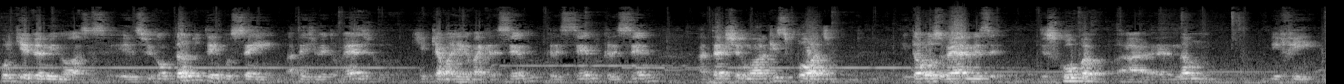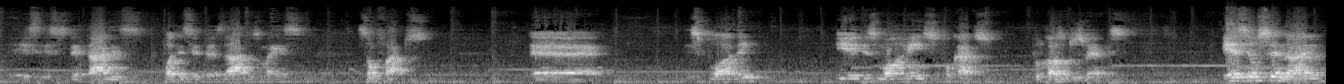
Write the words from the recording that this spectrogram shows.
Por que verminoses? Eles ficam tanto tempo sem atendimento médico que, que a barriga vai crescendo, crescendo, crescendo, até que chega uma hora que explode. Então os vermes, desculpa, ah, é, não, enfim, esses detalhes podem ser pesados, mas são fatos. É, explodem e eles morrem sufocados por causa dos vermes. Esse é o cenário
